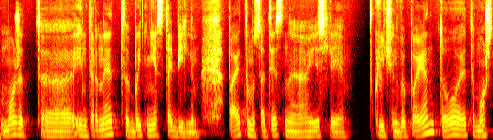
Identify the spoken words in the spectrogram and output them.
может э, интернет быть нестабильным. Поэтому, соответственно, если включен VPN, то это может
